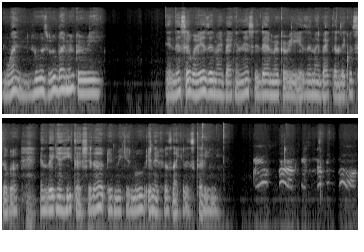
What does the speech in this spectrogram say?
one who is ruled by mercury. And that silver is in my back, and that's that mercury is in my back, the liquid silver. And they can heat that shit up and make it move, and it feels like it is cutting me. Male sperm is nothing more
